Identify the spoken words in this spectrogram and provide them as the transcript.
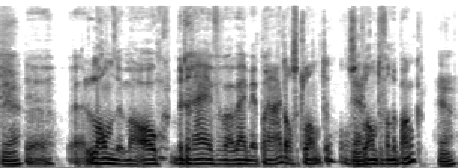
Ja. De eh, landen, maar ook bedrijven waar wij mee praten als klanten. Onze Ja. klanten van de bank. Ja.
